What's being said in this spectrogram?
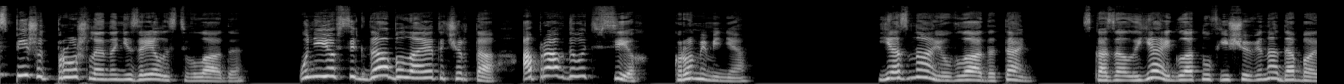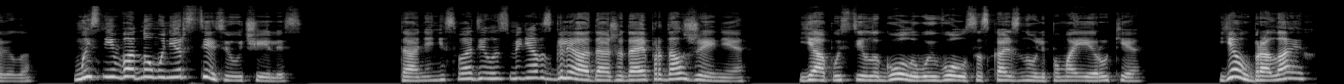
спишет прошлое на незрелость Влада. У нее всегда была эта черта – оправдывать всех, кроме меня. «Я знаю Влада, Тань», — сказала я и, глотнув еще вина, добавила. «Мы с ним в одном университете учились». Таня не сводила с меня взгляда, ожидая продолжения. Я опустила голову, и волосы скользнули по моей руке. Я убрала их,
